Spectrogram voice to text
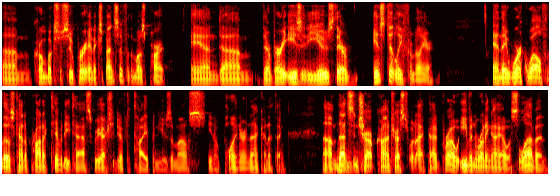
um, Chromebooks are super inexpensive for the most part, and um, they're very easy to use. They're instantly familiar, and they work well for those kind of productivity tasks where you actually do have to type and use a mouse, you know, pointer and that kind of thing. Um, mm-hmm. That's in sharp contrast to an iPad Pro, even running iOS 11,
